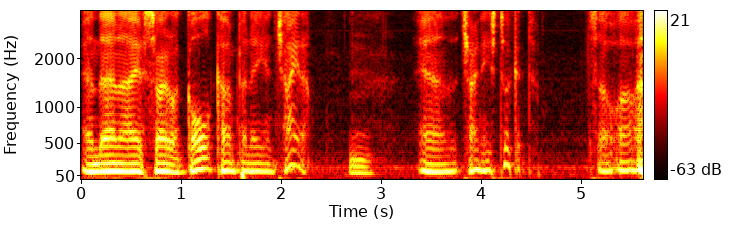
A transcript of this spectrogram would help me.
And then I started a gold company in China, and the Chinese took it. So uh,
